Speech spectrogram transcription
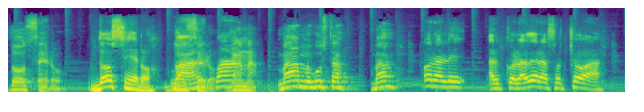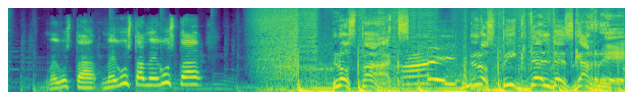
2-0. 2-0. 2-0. Va, va. Gana. Va, me gusta. Va. Órale, al coladeras Ochoa. Me gusta, me gusta, me gusta. Los packs. Los picks del desgarre.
